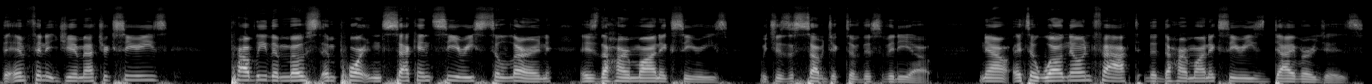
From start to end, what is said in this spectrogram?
the infinite geometric series, probably the most important second series to learn is the harmonic series, which is the subject of this video. Now, it's a well-known fact that the harmonic series diverges.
